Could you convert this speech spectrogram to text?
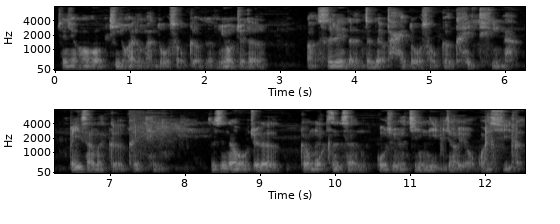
前前后后替换了蛮多首歌的，因为我觉得啊、失恋的人真的有太多首歌可以听了，悲伤的歌可以听，只是呢，我觉得跟我自身过去的经历比较有关系的，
